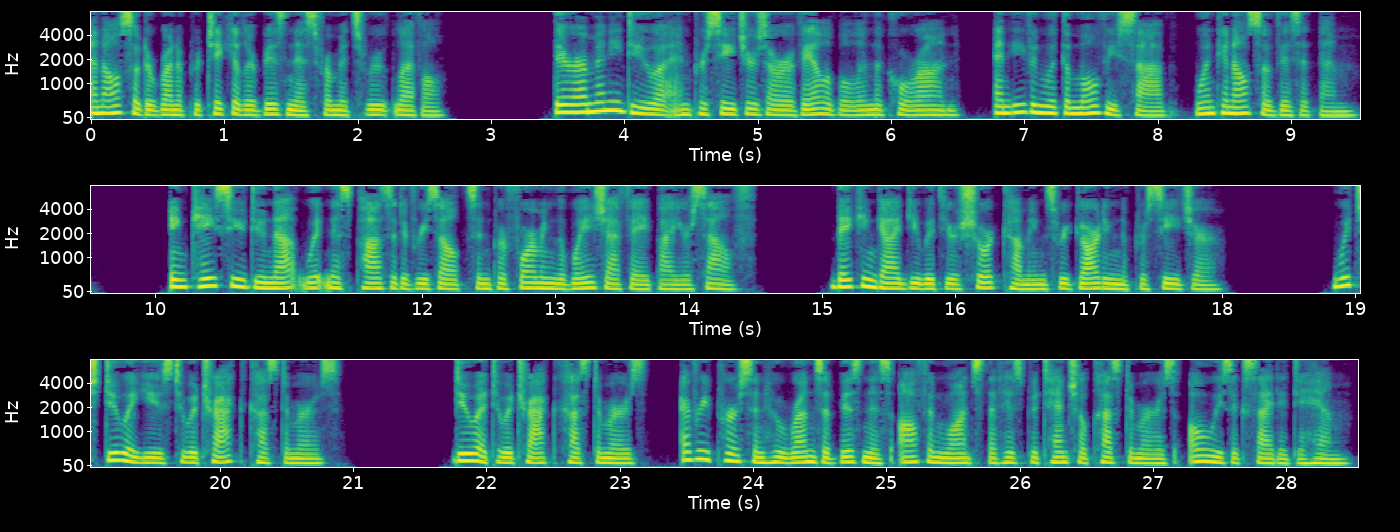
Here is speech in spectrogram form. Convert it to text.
and also to run a particular business from its root level. There are many dua and procedures are available in the Quran, and even with the Molvi Sab, one can also visit them. In case you do not witness positive results in performing the Wazifa by yourself, they can guide you with your shortcomings regarding the procedure. Which Dua use to attract customers? Dua to attract customers. Every person who runs a business often wants that his potential customer is always excited to him.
